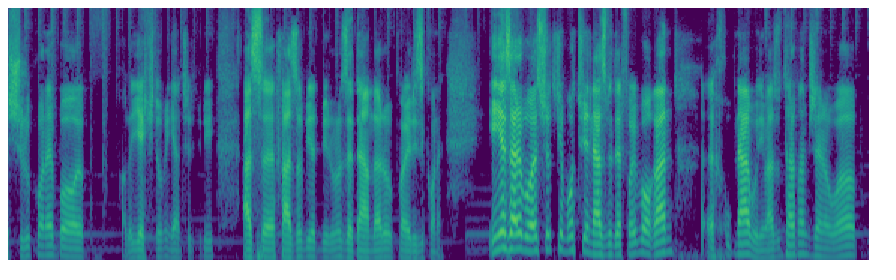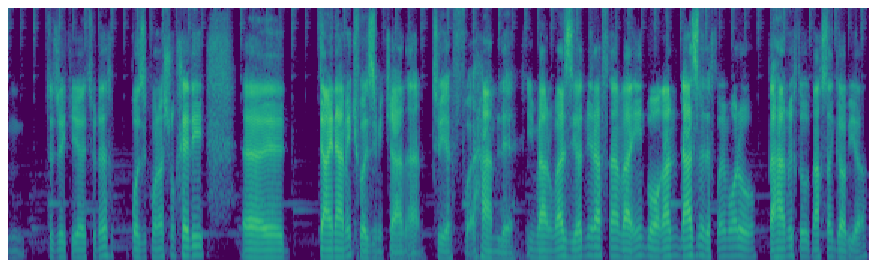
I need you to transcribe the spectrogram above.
شروع کنه با حالا یک دو میگن چجوری از فضا بیاد بیرون و ضد حمله رو پایریزی کنه. این یه ذره باعث شد که ما توی نظم دفاعی واقعا خوب نبودیم. از اون طرف هم ژنوا م، تا جایی که یادتونه بازیکناشون خیلی داینامیک بازی می‌کردن توی حمله. این ور اونور زیاد می‌رفتن و این واقعا نظم دفاعی ما رو به هم ریخته بود مخصوصا گابیا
